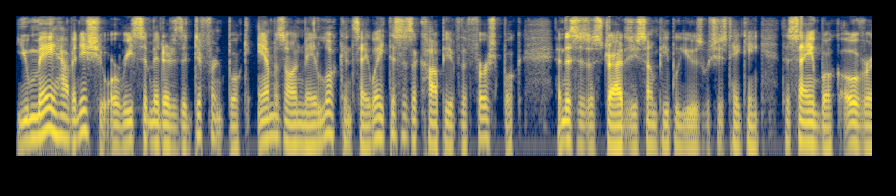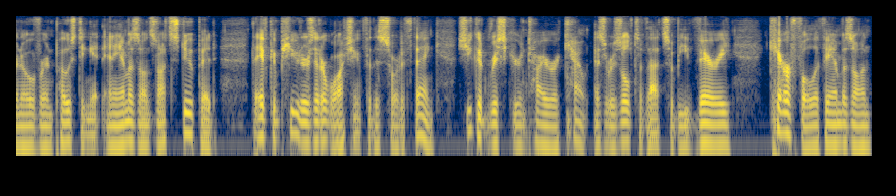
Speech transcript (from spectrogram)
you may have an issue or resubmit it as a different book. Amazon may look and say, wait, this is a copy of the first book. And this is a strategy some people use, which is taking the same book over and over and posting it. And Amazon's not stupid. They have computers that are watching for this sort of thing. So you could risk your entire account as a result of that. So be very careful if Amazon,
